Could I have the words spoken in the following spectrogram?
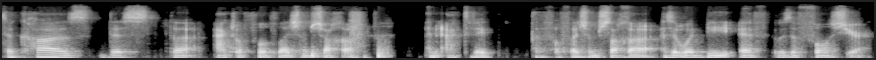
to cause this the actual full-fledged hamshacha and activate the full-fledged hamshacha as it would be if it was a full shear.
